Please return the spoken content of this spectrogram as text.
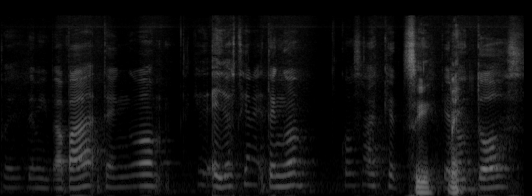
Pues de mi papá tengo, ellos tienen, tengo cosas que, Sí, que me- los dos.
